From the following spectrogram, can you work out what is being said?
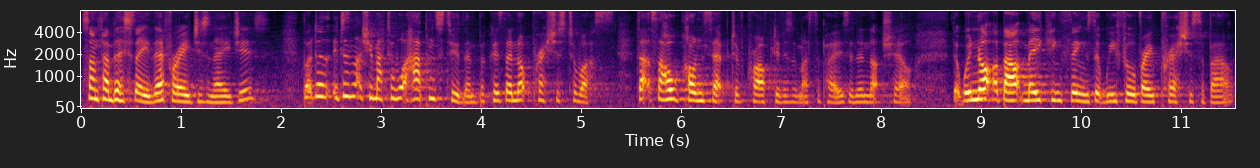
Sometimes they stay there for ages and ages. But it doesn't actually matter what happens to them because they're not precious to us. That's the whole concept of craftivism, I suppose, in a nutshell, that we're not about making things that we feel very precious about.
